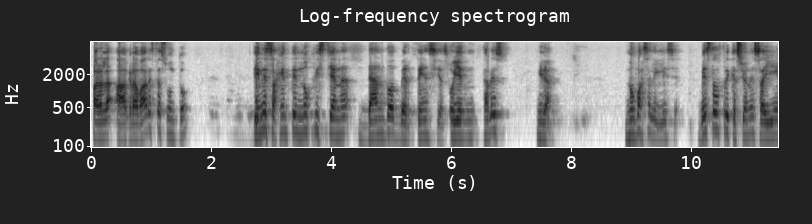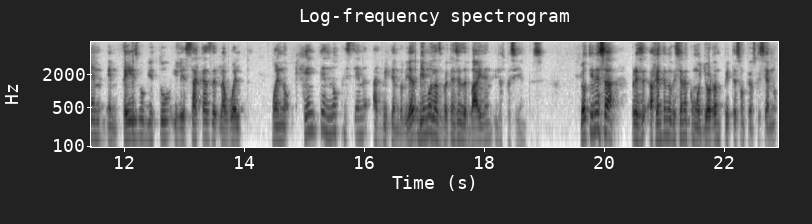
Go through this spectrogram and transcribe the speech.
para la, agravar este asunto, tienes a gente no cristiana dando advertencias. Oye, tal vez, mira, no vas a la iglesia. Ves estas predicaciones ahí en, en Facebook, YouTube y le sacas de la vuelta. Bueno, gente no cristiana advirtiéndolo. Ya vimos las advertencias de Biden y los presidentes. Luego tienes a, a gente no cristiana como Jordan Peterson, que no es cristiano,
